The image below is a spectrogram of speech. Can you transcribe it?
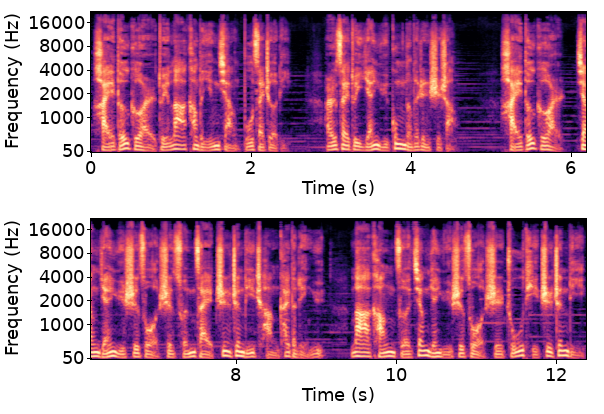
海德格尔对拉康的影响不在这里，而在对言语功能的认识上，海德格尔将言语视作是存在之真理敞开的领域。拉康则将言语视作是主体之真理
